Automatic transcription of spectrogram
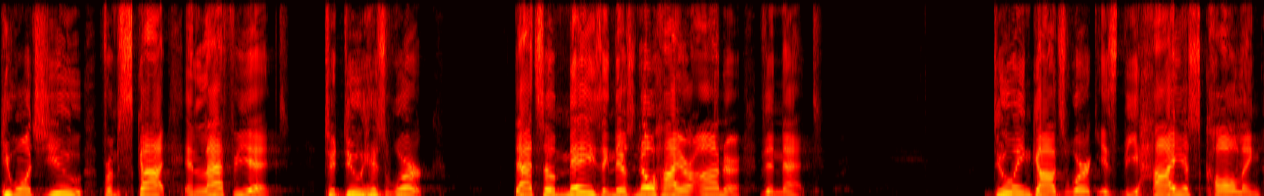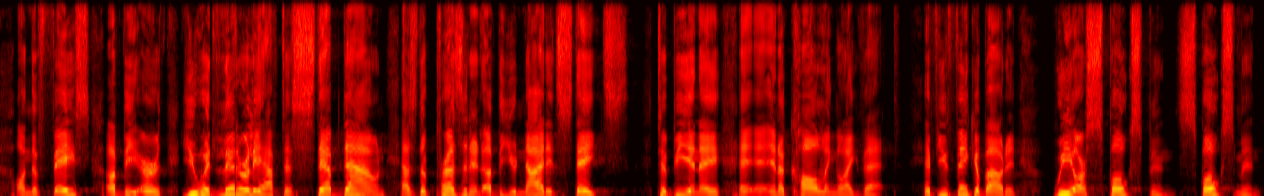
He wants you from Scott and Lafayette to do his work. That's amazing. There's no higher honor than that. Doing God's work is the highest calling on the face of the earth. You would literally have to step down as the president of the United States to be in a, in a calling like that. If you think about it, we are spokesmen, spokesmen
